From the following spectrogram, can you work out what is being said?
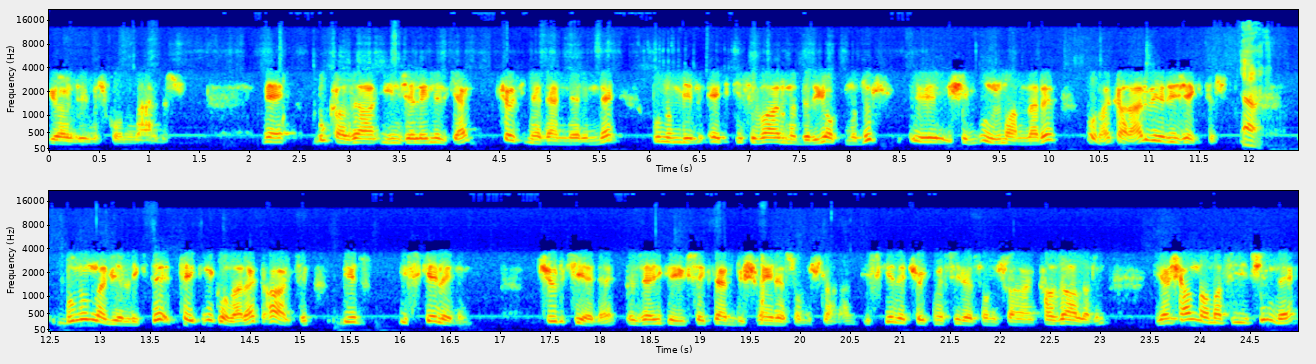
gördüğümüz konulardır. Ve bu kaza incelenirken kök nedenlerinde bunun bir etkisi var mıdır yok mudur e, işin uzmanları buna karar verecektir. Evet. Bununla birlikte teknik olarak artık bir iskelenin Türkiye'de özellikle yüksekten düşmeyle sonuçlanan, iskele çökmesiyle sonuçlanan kazaların yaşanmaması için de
